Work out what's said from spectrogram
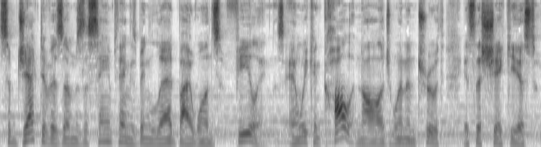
Subjectivism is the same thing as being led by one's feelings, and we can call it knowledge when in truth it's the shakiest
